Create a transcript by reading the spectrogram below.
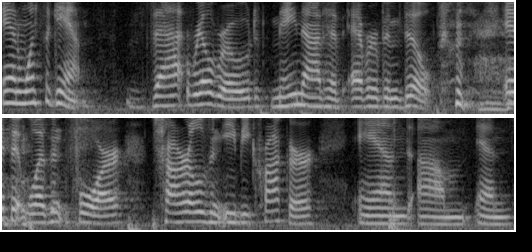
And once again, that railroad may not have ever been built if it wasn't for Charles and E.B. Crocker and, um, and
